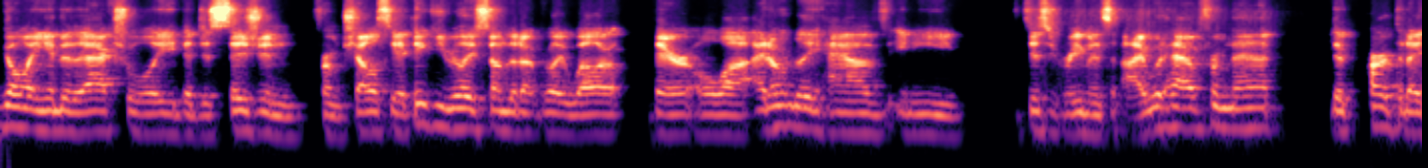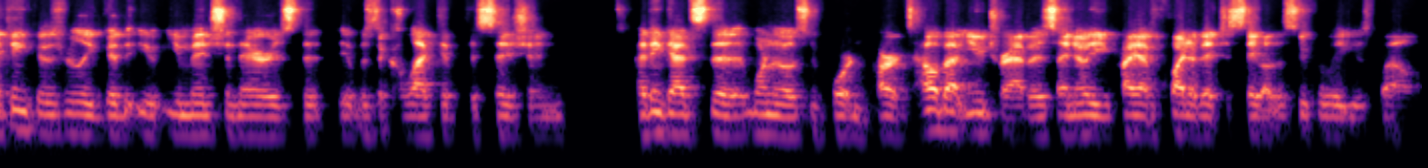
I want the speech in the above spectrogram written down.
going into the actually the decision from Chelsea, I think you really summed it up really well there, Ola. I don't really have any disagreements that I would have from that. The part that I think is really good that you, you mentioned there is that it was a collective decision. I think that's the one of the most important parts. How about you, Travis? I know you probably have quite a bit to say about the Super League as well.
